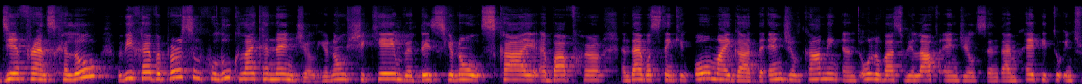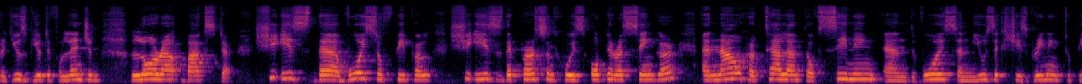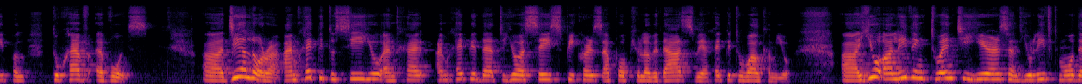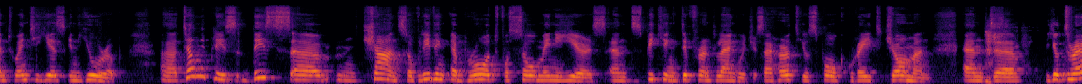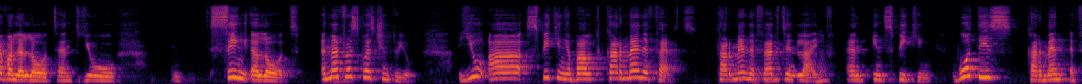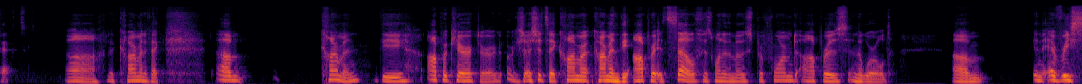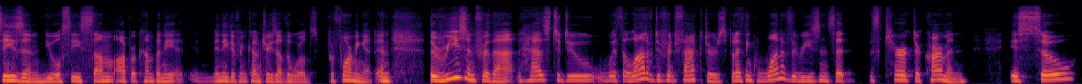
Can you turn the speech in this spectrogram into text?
Dear friends, hello. We have a person who looked like an angel. You know, she came with this, you know, sky above her. And I was thinking, oh my God, the angel coming and all of us, we love angels. And I'm happy to introduce beautiful legend, Laura Baxter. She is the voice of people. She is the person who is opera singer. And now her talent of singing and voice and music, she's bringing to people to have a voice. Uh, dear Laura, I'm happy to see you and ha- I'm happy that USA speakers are popular with us. We are happy to welcome you. Uh, you are living 20 years and you lived more than 20 years in Europe. Uh, tell me, please, this uh, mm, chance of living abroad for so many years and speaking different languages. I heard you spoke great German and uh, you travel a lot and you sing a lot. And my first question to you you are speaking about Carmen effect, Carmen mm-hmm. effect in life yeah. and in speaking. What is Carmen effect? Ah, the Carmen effect. Um, Carmen, the opera character, or I should say, Carmen, Carmen, the opera itself, is one of the most performed operas in the world. Um, in every season, you will see some opera company in many different countries of the world performing it. And the reason for that has to do with a lot of different factors. But I think one of the reasons that this character, Carmen, is so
